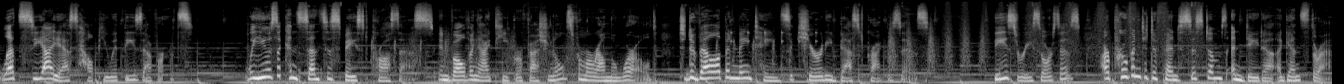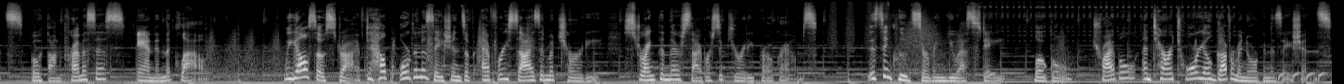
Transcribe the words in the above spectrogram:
Let CIS help you with these efforts. We use a consensus based process involving IT professionals from around the world to develop and maintain security best practices. These resources are proven to defend systems and data against threats, both on premises and in the cloud. We also strive to help organizations of every size and maturity strengthen their cybersecurity programs. This includes serving U.S. state, local, tribal, and territorial government organizations.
